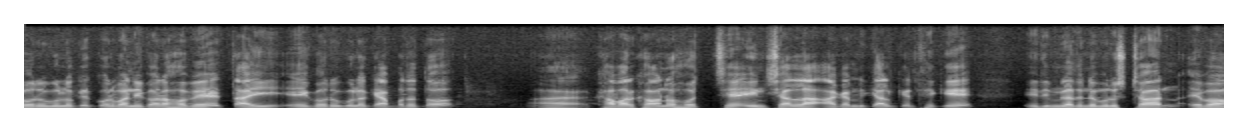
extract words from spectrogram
গরুগুলোকে কোরবানি করা হবে। তাই এই গরুগুলোকে আপাতত খাবার খাওয়ানো হচ্ছে ইনশাল্লাহ আগামীকালকে থেকে ঈদ মিলাদুন্নবী অনুষ্ঠান এবং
